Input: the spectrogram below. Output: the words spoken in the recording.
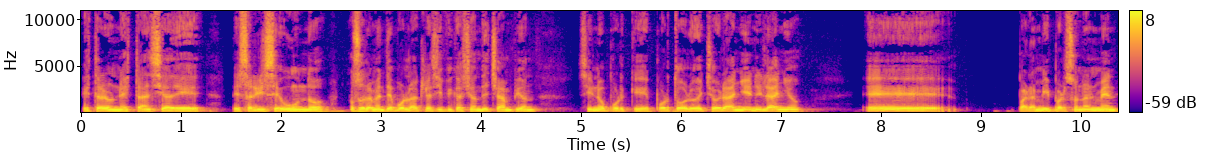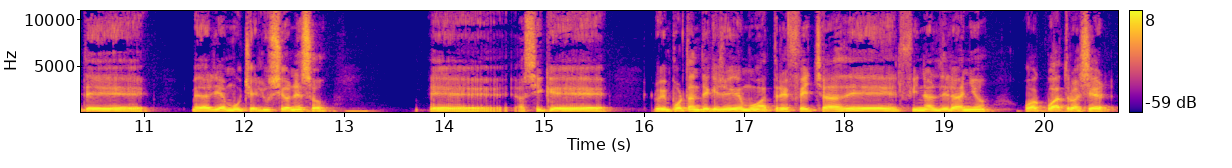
estar en una instancia de, salir segundo, no solamente por la clasificación de Champions, sino porque por todo lo hecho el año, en el año. Eh, para mí personalmente me daría mucha ilusión eso. Eh, así que lo importante es que lleguemos a tres fechas del final del año, o a cuatro ayer,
